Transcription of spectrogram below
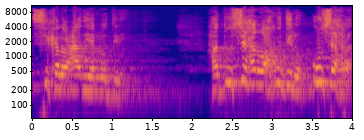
si kaloo caadiya loo dilay. Hadduu sixir wax ku dilo uu sixra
